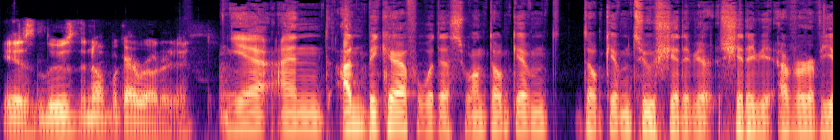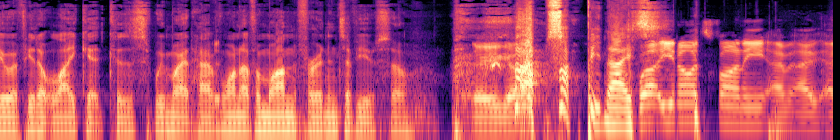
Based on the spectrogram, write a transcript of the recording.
is lose the notebook I wrote it in. Yeah, and and be careful with this one. Don't give them don't give them too shit of your shit of, your, of a review if you don't like it, because we might have one of them on for an interview. So There you go. so be nice. Well, you know it's funny. I, I, I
